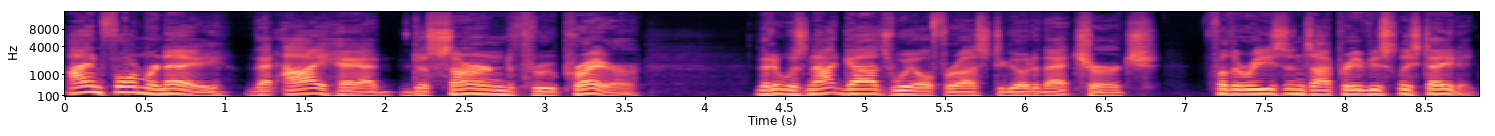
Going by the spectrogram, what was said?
I informed Renee that I had discerned through prayer that it was not God's will for us to go to that church for the reasons I previously stated.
